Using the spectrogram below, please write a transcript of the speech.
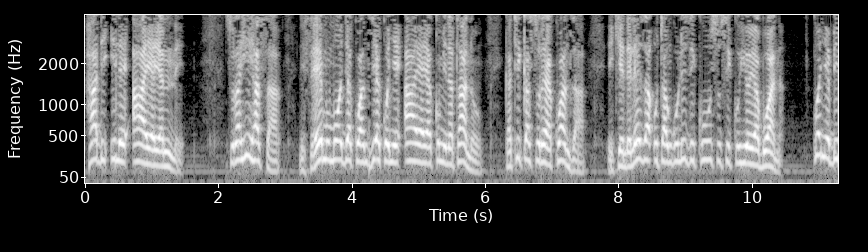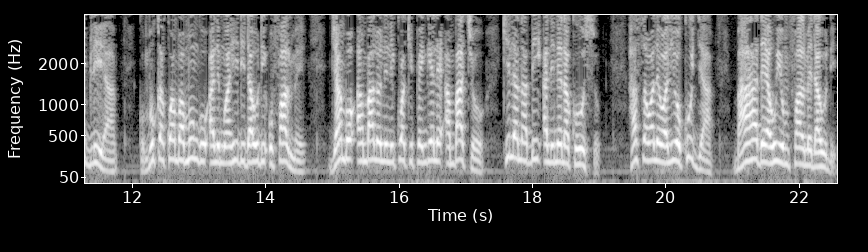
hadi ile aya ya nne. Sura hii hasa ni sehemu moja kuanzia kwenye aya ya 15 katika sura ya kwanza ikiendeleza utangulizi kuhusu siku hiyo ya bwana. Kwenye biblia kumbuka kwamba mungu alimwahidi daudi ufalme jambo ambalo lilikuwa kipengele ambacho kila nabii alinena kuhusu hasa wale waliokuja baada ya huyu mfalme daudi.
